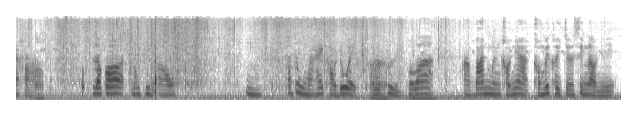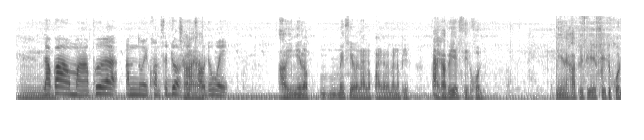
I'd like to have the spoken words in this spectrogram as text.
นะคะ ครับแล้วก็น้องพิมพ์เอา อืมผ้าถุงมาให้เขาด้วยใช่คนละผืน เพราะว่าอ่าบ้านเมืองเขาเนี่ยเขาไม่เคยเจอสิ่งเหล่านี้ อืม เราก็เอามาเพื่ออำนวยความสะดวกใช่ให้เขาครับ ด้วย เอาอย่างนี้เราไม่เสียเวลาเราไปกันเลยไหมน้องพิมพ์ไปครับพี่เอฟซีทุกคน นี่นะครับพี่พี่เอฟซีทุกคน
